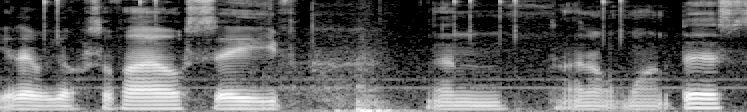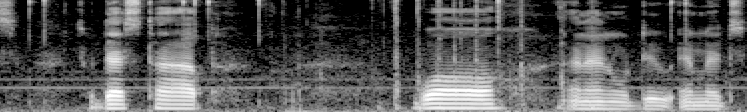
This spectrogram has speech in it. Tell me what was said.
Yeah, there we go. So file, save, and I don't want this. So desktop, wall, and then we'll do image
